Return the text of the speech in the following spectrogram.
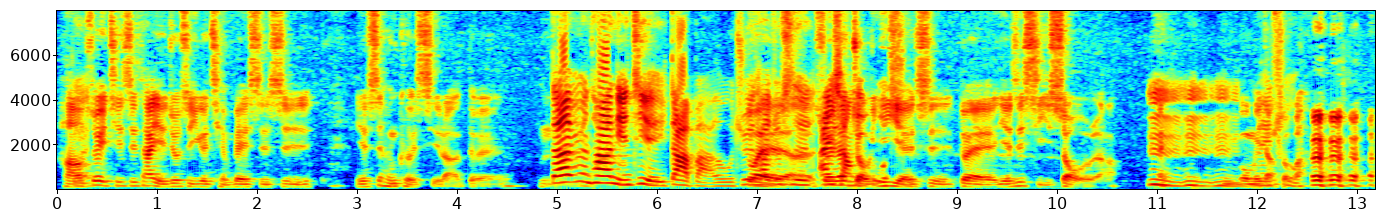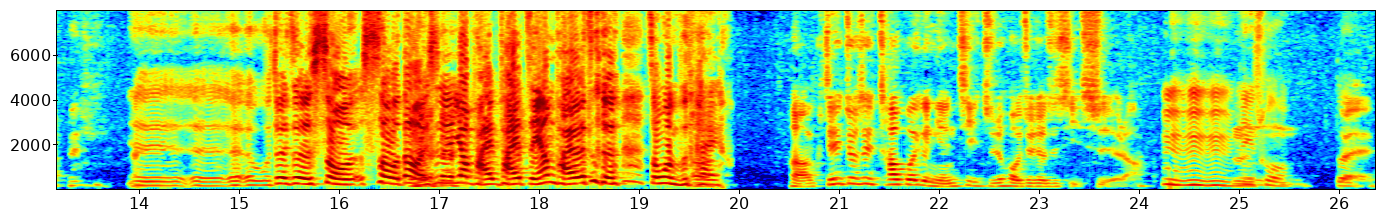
好，所以其实他也就是一个前辈是是也是很可惜啦，对。当然，因为他年纪也一大把了，我觉得他就对是啊所以他安详九一也。是对，也是喜寿了啦。嗯嗯嗯，我没讲错错吧？？呃呃呃呃，我对这个寿寿到底是要排 排怎样排，这个中文不太。好，其实就是超过一个年纪之后，这就是喜事了啦。嗯嗯嗯，没错。嗯对，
